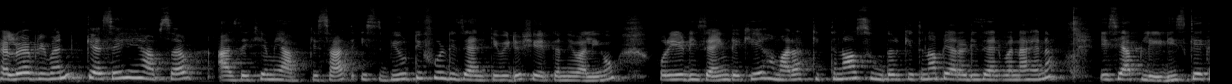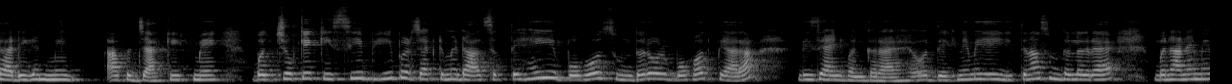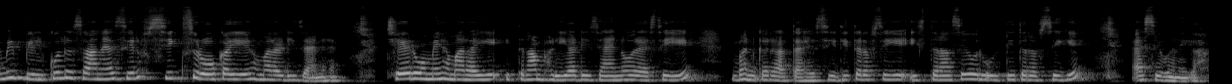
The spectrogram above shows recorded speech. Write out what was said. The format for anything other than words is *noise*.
Hello everyone कैसे हैं आप सब? आज देखिए मैं आपके साथ इस ब्यूटीफुल डिज़ाइन की वीडियो शेयर करने वाली हूँ। और ये डिज़ाइन देखिए, हमारा कितना सुंदर, कितना प्यारा डिज़ाइन बना है ना? इसे आप लेडीज़ के कार्डिगन में आप जैकेट में बच्चों के किसी भी प्रोजेक्ट में डाल सकते हैं। ये बहुत सुंदर और बहुत प्यारा डिज़ाइन बनकर आया है और देखने में ये इतना सुंदर लग रहा है। बनाने में भी बिल्कुल आसान है। सिर्फ़ सिक्स रो का ये हमारा डिज़ाइन है। छः रो में हमारा ये इतना बढ़िया डिज़ाइन और ऐसे ये बनकर आता है। सीधी तरफ़ से ये इस तरह से और उल्टी तरफ़ से ये ऐसे बनेगा।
